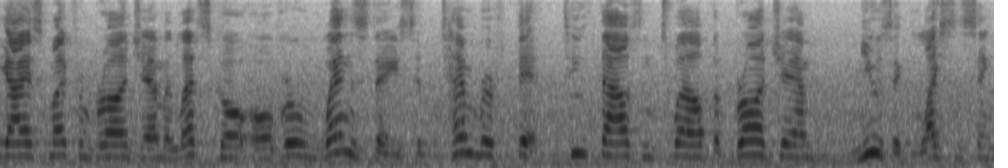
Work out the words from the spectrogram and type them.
guys, Mike from Broadjam, and let's go over Wednesday, September 5th, 2012, the Broadjam Music Licensing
